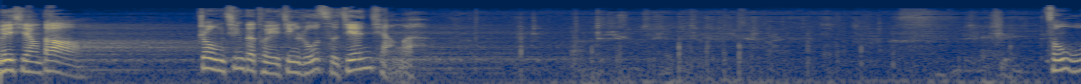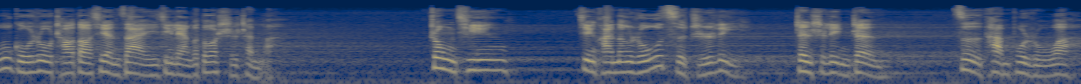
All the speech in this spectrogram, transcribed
没想到仲卿的腿竟如此坚强啊！从五谷入朝到现在已经两个多时辰了，仲卿竟还能如此直立，真是令朕自叹不如啊！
